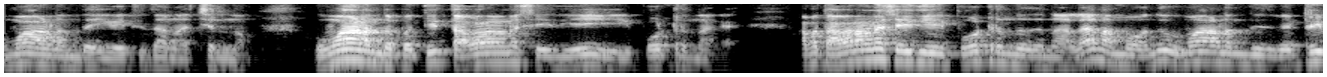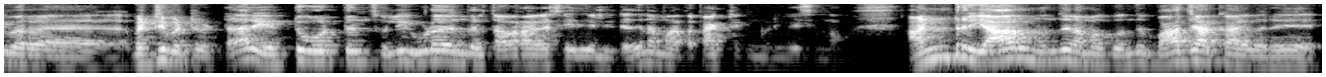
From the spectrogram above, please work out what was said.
உமானந்தை வைத்து தான் வச்சிருந்தோம். உமானந்த பத்தி தவறான செய்தியை போட்டிருந்தாங்க. அப்ப தவறான செய்தியை போட்டிருந்ததுனால நம்ம வந்து உமானந்த் வெற்றி பெற வெற்றி பெற்று விட்டார். எட்டு ஓட்டுன்னு சொல்லி ஊடகங்கள் தவறாக செய்தி வெளியிட்டது. நம்ம அதை ஃபேக்ட் செக் பண்ணி பேசியிருந்தோம். அன்று யாரும் வந்து நமக்கு வந்து பாஜக இவர்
